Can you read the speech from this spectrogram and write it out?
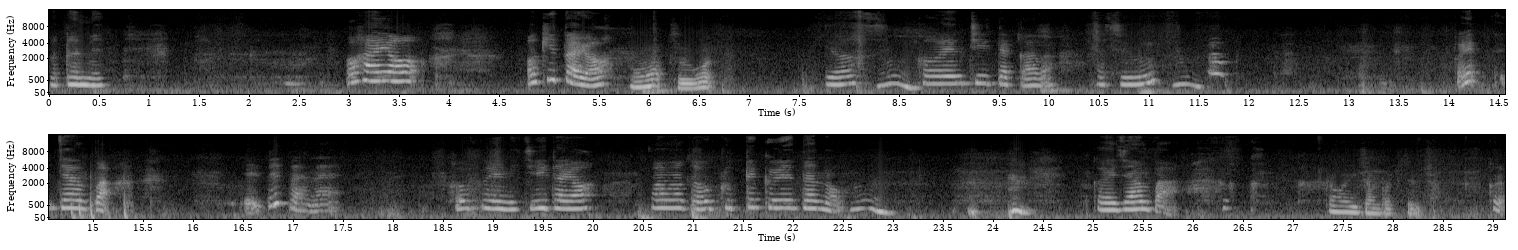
またね。おはよう。起きたよ。おすごい。よし。うん。公園着いたから休みうんえジャンパー。え出たね。保育園に着いたよ。ママが送ってくれたの。うん。これジャンパー。かわいいジャンバー着てるこれ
